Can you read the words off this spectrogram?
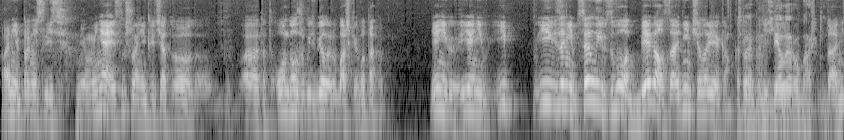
Они пронеслись мимо меня, и слышу, они кричат, «О, э, этот, он должен быть в белой рубашке, вот так вот. И они, и они, и, и за ним целый взвод бегал за одним человеком, который Человеком в белой рубашке. да, не,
